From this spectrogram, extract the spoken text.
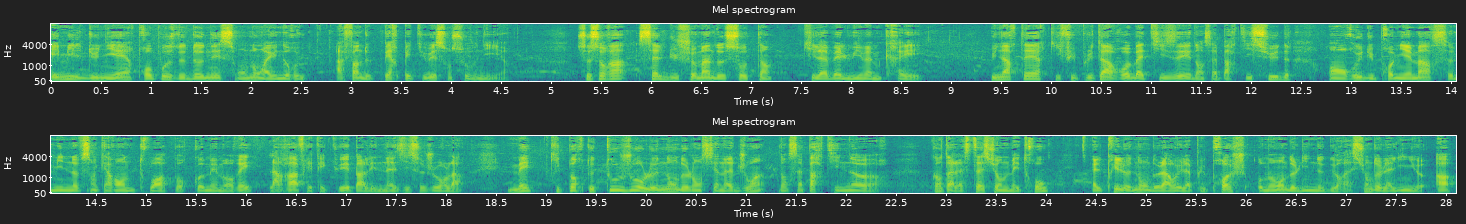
Émile Dunière propose de donner son nom à une rue afin de perpétuer son souvenir. Ce sera celle du chemin de Sautin qu'il avait lui-même créé. Une artère qui fut plus tard rebaptisée dans sa partie sud en rue du 1er mars 1943 pour commémorer la rafle effectuée par les nazis ce jour-là, mais qui porte toujours le nom de l'ancien adjoint dans sa partie nord. Quant à la station de métro, elle prit le nom de la rue la plus proche au moment de l'inauguration de la ligne A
